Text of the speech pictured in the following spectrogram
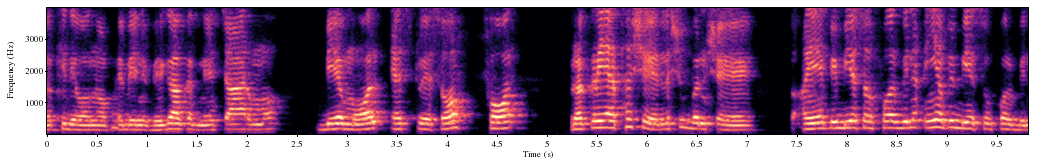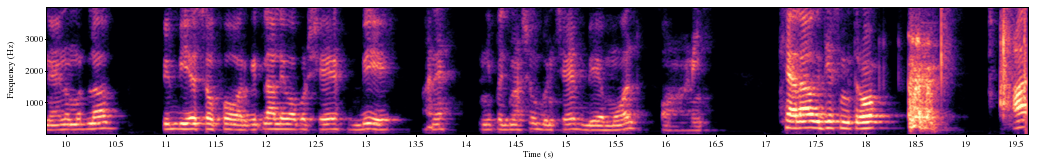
લખી દેવાનું આપણે બેને ભેગા કરીને ચાર બે mole S two SO four પ્રક્રિયા થશે એટલે શું બનશે? તો અહીંયા પીબીએસઓ ફોર બીના, અહીંયા પીબીએસઓ ફોર બીના. એનો મતલબ પીબીએસઓ ફોર કેટલા લેવા પડશે? બે. અને નિપજમાં શું બનશે? બે મોલ પાણી. ખ્યાલ આવે વિદ્યાર્થી મિત્રો? આ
